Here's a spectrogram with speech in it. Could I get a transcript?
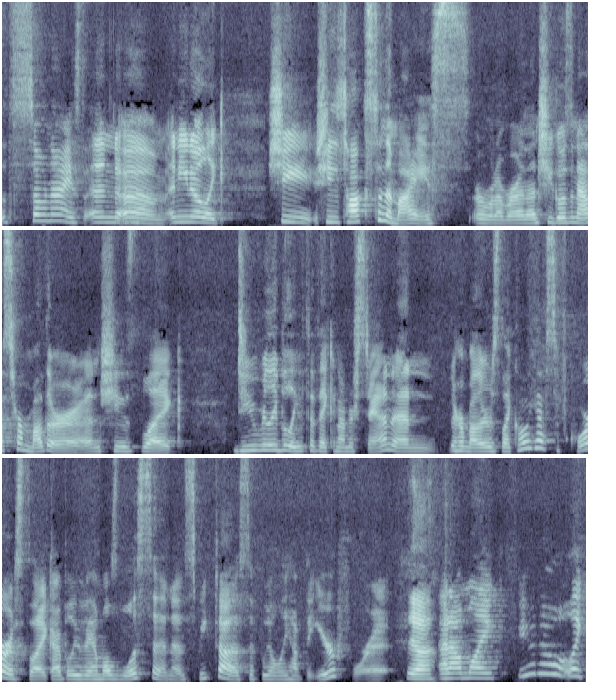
it's so nice. And um and you know like she she talks to the mice or whatever and then she goes and asks her mother and she's like do you really believe that they can understand and her mother's like oh yes of course like i believe animals listen and speak to us if we only have the ear for it Yeah. and i'm like you know like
